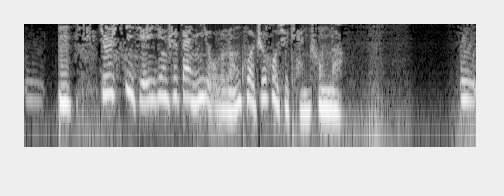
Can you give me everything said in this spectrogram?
嗯嗯，就是细节一定是在你有了轮廓之后去填充的，嗯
